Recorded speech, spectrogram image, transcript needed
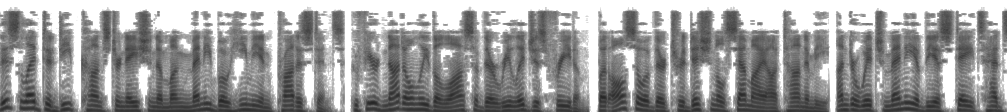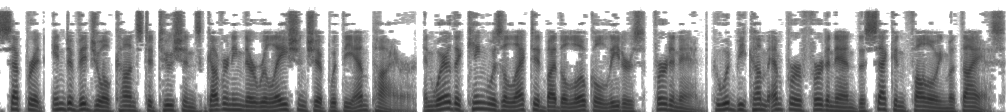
This led to deep consternation among many Bohemian Protestants, who feared not only the loss of their religious freedom, but also of their traditional semi-autonomy, under which many of the estates had separate, individual constitutions governing their relationship with the empire, and where the king was elected by the local leaders, Ferdinand who would become Emperor Ferdinand II following Matthias.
